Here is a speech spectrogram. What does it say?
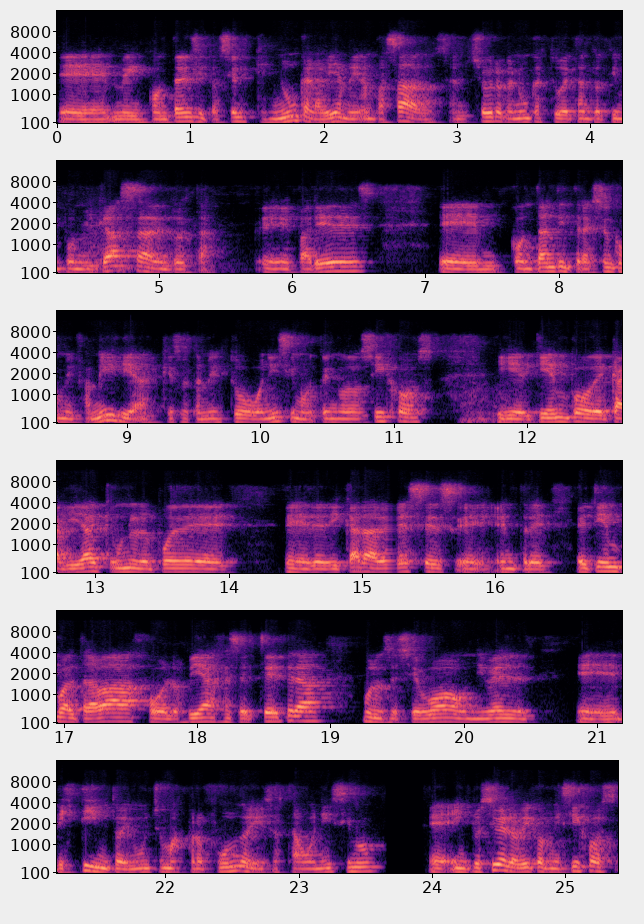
Eh, me encontré en situaciones que nunca la vida me habían pasado. O sea, yo creo que nunca estuve tanto tiempo en mi casa, dentro de estas paredes. Eh, con tanta interacción con mi familia, que eso también estuvo buenísimo. Tengo dos hijos y el tiempo de calidad que uno le puede eh, dedicar a veces eh, entre el tiempo al trabajo, los viajes, etcétera, bueno, se llevó a un nivel distinto y mucho más profundo y eso está buenísimo. inclusive lo vi con mis hijos,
